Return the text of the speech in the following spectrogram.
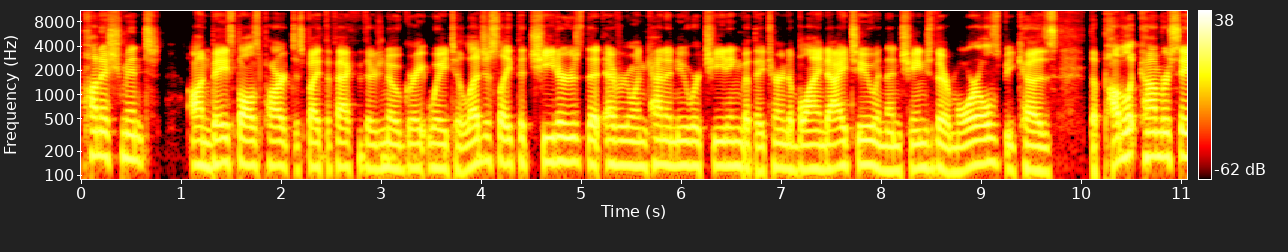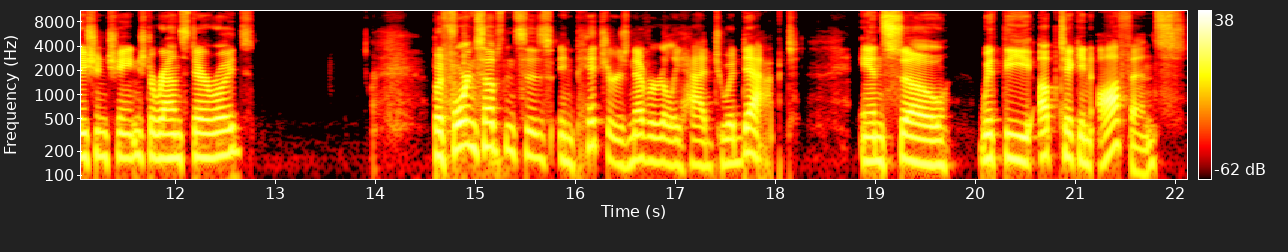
punishment on baseball's part, despite the fact that there's no great way to legislate the cheaters that everyone kind of knew were cheating, but they turned a blind eye to and then changed their morals because the public conversation changed around steroids. But foreign substances in pitchers never really had to adapt. And so, with the uptick in offense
